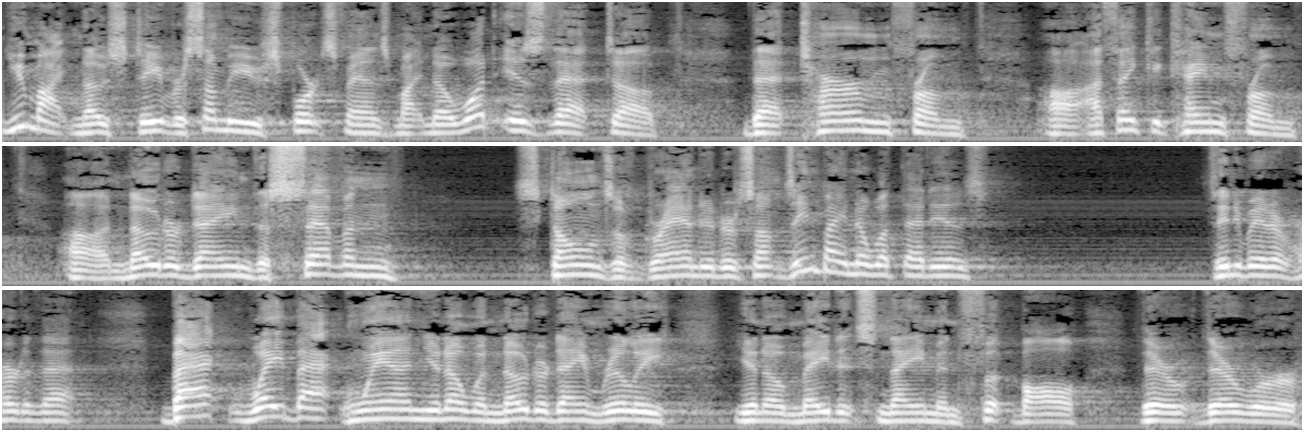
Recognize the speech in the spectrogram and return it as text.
you might know, Steve, or some of you sports fans might know, what is that, uh, that term from, uh, I think it came from uh, Notre Dame, the seven stones of granite or something. Does anybody know what that is? Has anybody ever heard of that? Back, way back when, you know, when Notre Dame really, you know, made its name in football, there, there, were,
